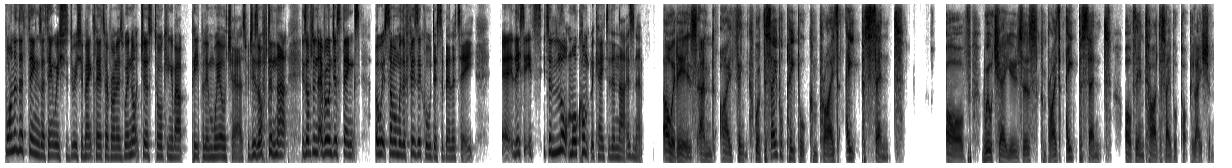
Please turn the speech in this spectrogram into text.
One of the things I think we should we should make clear to everyone is we're not just talking about people in wheelchairs, which is often that is often everyone just thinks, oh, it's someone with a physical disability. Eh, this it's it's a lot more complicated than that, isn't it? Oh, it is. And I think, well, disabled people comprise 8% of wheelchair users, comprise 8% of the entire disabled population.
